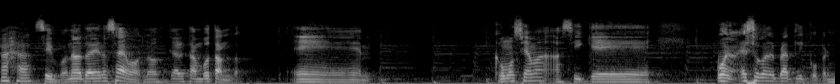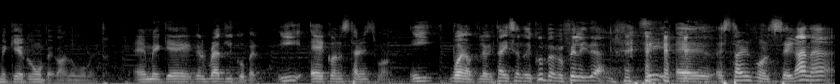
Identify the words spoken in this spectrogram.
Jaja. Sí, pues no, todavía no sabemos. Los que están votando. Eh, ¿Cómo se llama? Así que. Bueno, eso con el Bradley Cooper. Me quedé como pegado en un momento. Eh, me quedé con el Bradley Cooper. Y eh, con Star is Born. Y bueno, lo que está diciendo, disculpe, me fui la idea. Sí, eh, Star is Born se gana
